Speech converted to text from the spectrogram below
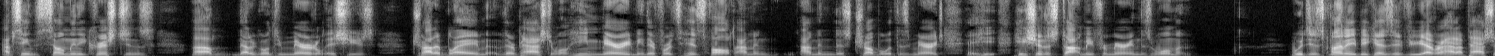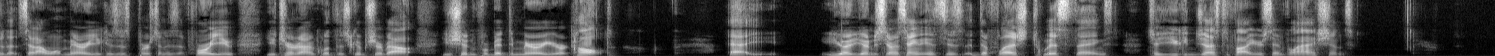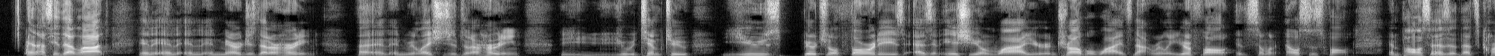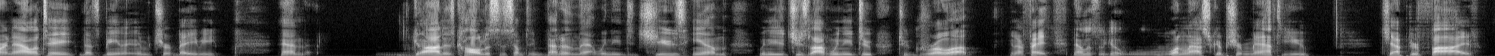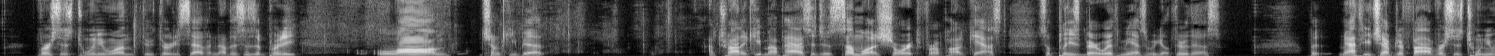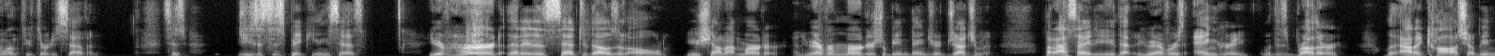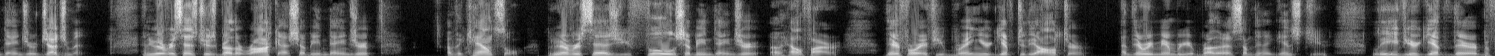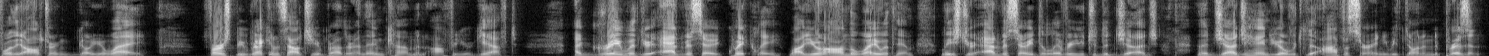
I've seen so many Christians um, that are going through marital issues try to blame their pastor. Well, he married me, therefore it's his fault. I'm in I'm in this trouble with this marriage. He he should have stopped me from marrying this woman. Which is funny because if you ever had a pastor that said, I won't marry you because this person isn't for you, you turn around and quote the scripture about you shouldn't forbid to marry your cult. Uh, you, you understand what I'm saying? It's just the flesh twists things so you can justify your sinful actions. And I see that a lot in, in, in, in marriages that are hurting uh, and in relationships that are hurting. You, you attempt to use spiritual authorities as an issue on why you're in trouble, why it's not really your fault, it's someone else's fault. And Paul says that that's carnality, that's being an immature baby. And God has called us to something better than that. We need to choose Him. We need to choose life. We need to, to grow up in our faith. Now let's look at one last scripture. Matthew chapter 5, verses 21 through 37. Now this is a pretty long, chunky bit. I try to keep my passages somewhat short for a podcast, so please bear with me as we go through this. But Matthew chapter 5, verses 21 through 37 says, Jesus is speaking. He says, you have heard that it is said to those of old, You shall not murder, and whoever murders will be in danger of judgment. But I say to you that whoever is angry with his brother without a cause shall be in danger of judgment. And whoever says to his brother, Raca, shall be in danger of the council. But whoever says, You fool, shall be in danger of hellfire. Therefore, if you bring your gift to the altar, and there remember your brother has something against you, leave your gift there before the altar and go your way. First be reconciled to your brother, and then come and offer your gift. Agree with your adversary quickly while you are on the way with him, lest your adversary deliver you to the judge, and the judge hand you over to the officer, and you be thrown into prison.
